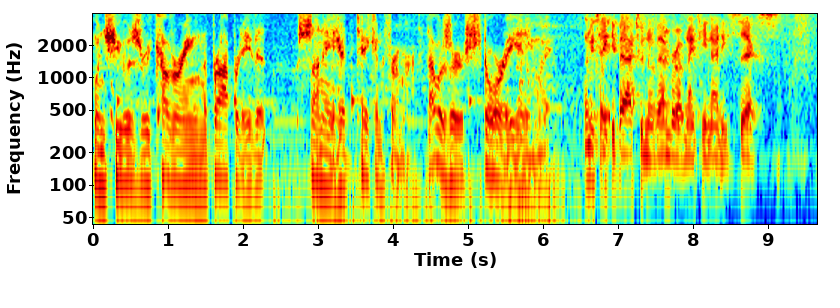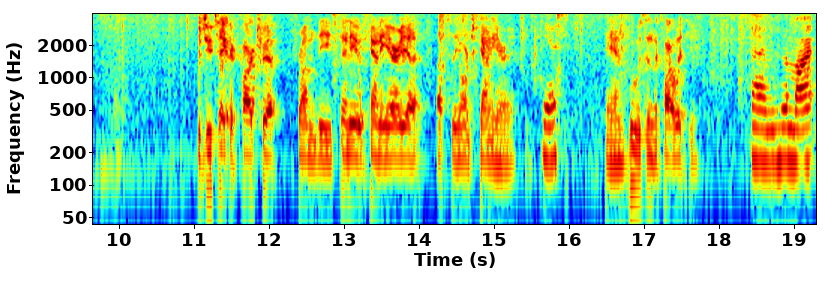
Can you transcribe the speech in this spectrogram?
when she was recovering the property that Sunny had taken from her. That was her story, anyway. Let me take you back to November of 1996. Did you take a car trip from the San Diego County area up to the Orange County area? Yes. And who was in the car with you? Um, Lamont,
